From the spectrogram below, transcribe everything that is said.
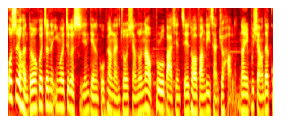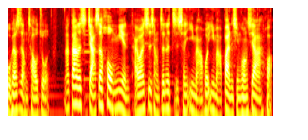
或是有很多人会真的因为这个时间点的股票难做，想说那我不如把钱直接投到房地产就好了，那也不想要在股票市场操作。那当然是假设后面台湾市场真的只剩一码或一码半的情况下的话，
